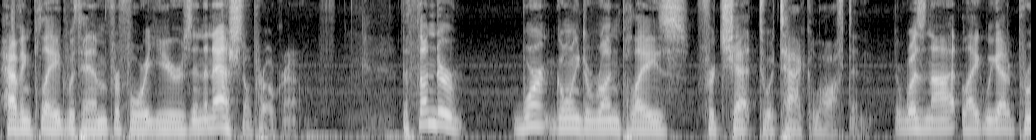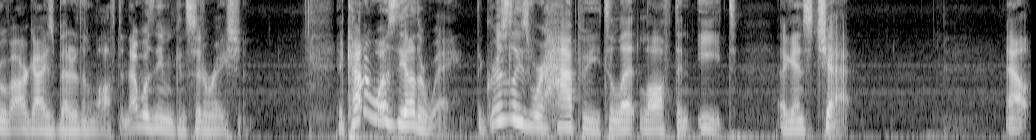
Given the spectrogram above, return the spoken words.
having played with him for four years in the national program. The Thunder weren't going to run plays for Chet to attack Lofton. There was not like we got to prove our guy's better than Lofton. That wasn't even consideration. It kind of was the other way. The Grizzlies were happy to let Lofton eat against Chet. Now,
